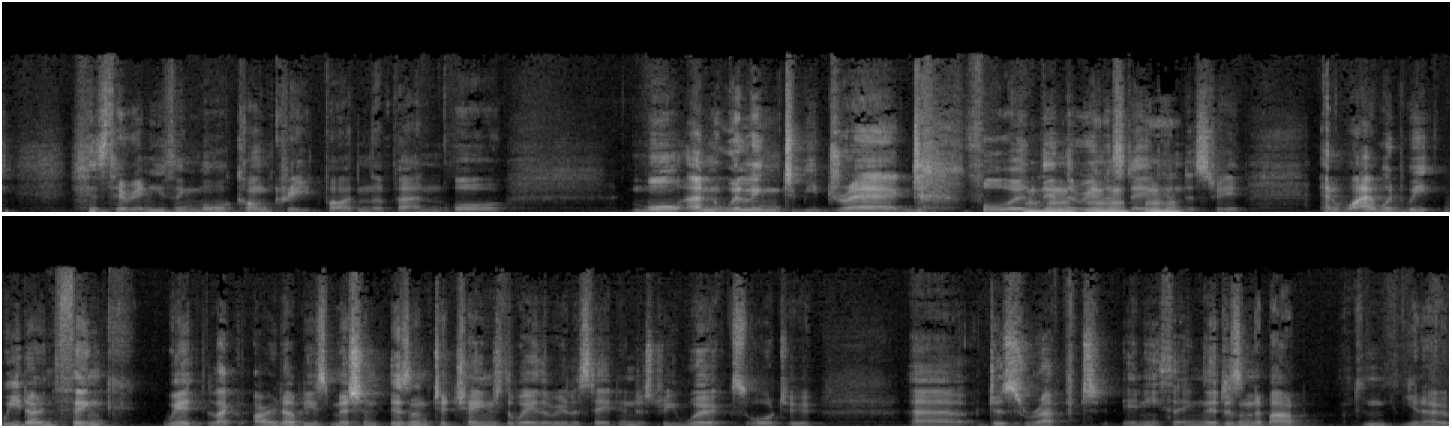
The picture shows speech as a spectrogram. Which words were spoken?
is there anything more concrete, pardon the pun, or more unwilling to be dragged forward mm-hmm, than the real mm-hmm, estate mm-hmm. industry? And why would we? We don't think we like REW's mission isn't to change the way the real estate industry works or to uh, disrupt anything. It isn't about you know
